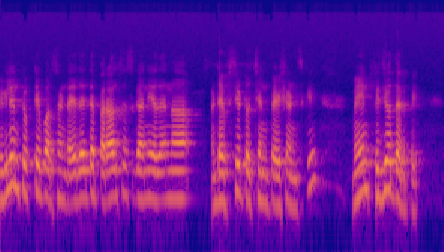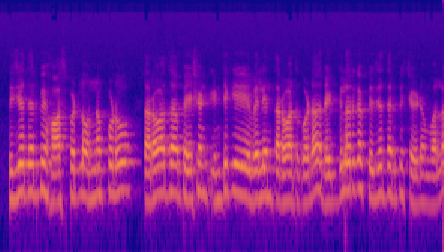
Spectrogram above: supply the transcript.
మిగిలిన ఫిఫ్టీ పర్సెంట్ ఏదైతే పెరాలసిస్ కానీ ఏదైనా డెఫిసిట్ వచ్చిన పేషెంట్స్కి మెయిన్ ఫిజియోథెరపీ. ఫిజియోథెరపీ హాస్పిటల్లో ఉన్నప్పుడు తర్వాత పేషెంట్ ఇంటికి వెళ్ళిన తర్వాత కూడా రెగ్యులర్గా ఫిజియోథెరపీ చేయడం వల్ల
